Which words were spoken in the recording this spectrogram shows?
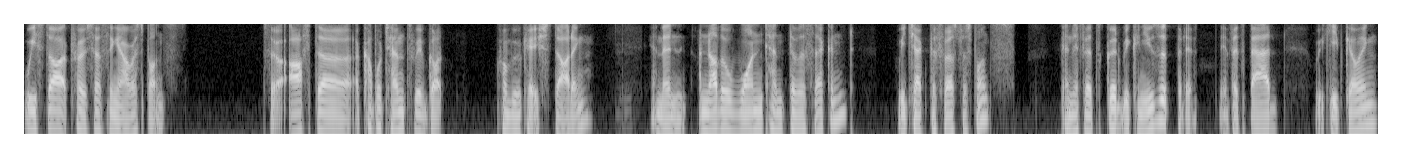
we start processing our response. So after a couple tenths, we've got ConvoCache starting, and then another one tenth of a second, we check the first response, and if it's good, we can use it. But if if it's bad, we keep going,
